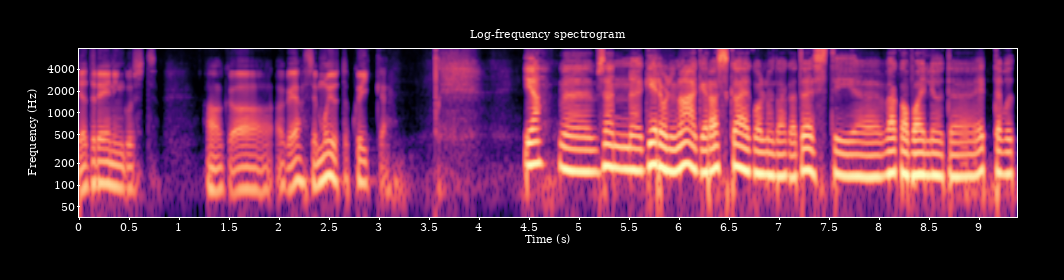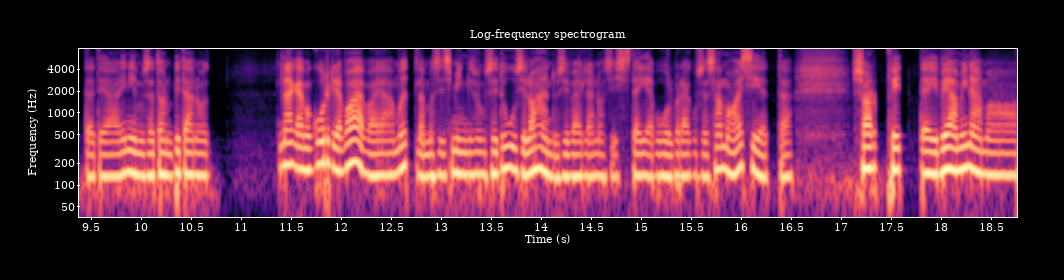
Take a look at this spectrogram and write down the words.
ja treeningust, aga, aga jah, see mõjutab kõike. Jah, see on keeruline aeg ja raske aeg olnud, aga tõesti äh, väga paljud äh, ettevõtted ja inimesed on pidanud nägema kurja vaeva ja mõtlema siis mingisuguseid uusi lahendusi välja, noh siis teie puhul praegu seesama asi, et Sharp Fit ei pea minema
